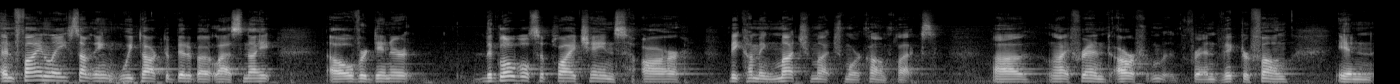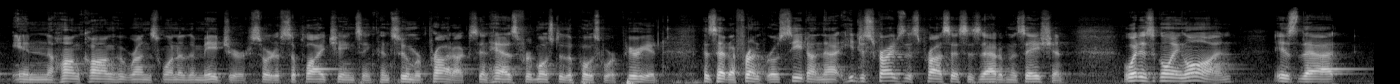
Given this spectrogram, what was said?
And finally, something we talked a bit about last night uh, over dinner, the global supply chains are becoming much, much more complex. Uh, my friend, our friend Victor Fung, in, in Hong Kong who runs one of the major sort of supply chains in consumer products and has for most of the post-war period, has had a front row seat on that. He describes this process as atomization. What is going on is that,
